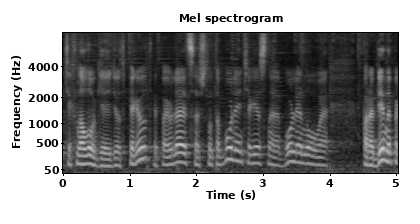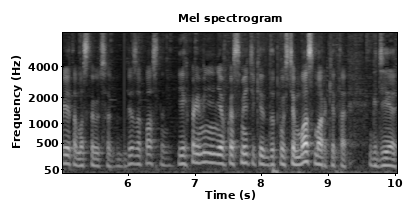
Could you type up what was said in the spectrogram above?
технология идет вперед и появляется что-то более интересное, более новое. Парабены при этом остаются безопасными. Их применение в косметике, допустим, масс-маркета, где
